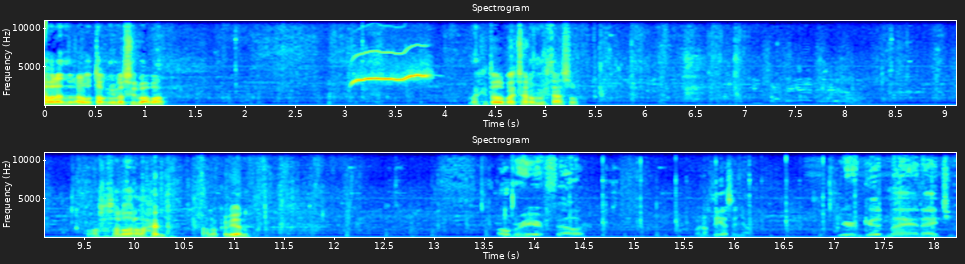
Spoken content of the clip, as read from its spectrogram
Estaba dando al botón y no silbaba. Más que todo para echar un vistazo. Vamos a saludar a la gente, a lo que viene. Over here, fella. Buenos días, señor. You're a good man, ain't you?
